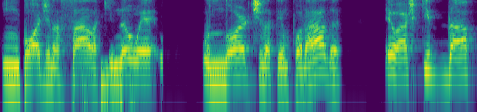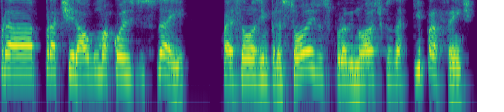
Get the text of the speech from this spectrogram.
um bode na sala, que não é o norte da temporada, eu acho que dá para tirar alguma coisa disso daí. Quais são as impressões, os prognósticos daqui para frente?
